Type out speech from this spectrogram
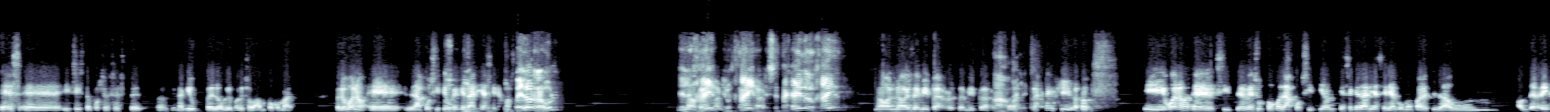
es, eh, insisto, pues es este, bueno, tiene aquí un pelo que por eso va un poco mal. Pero bueno, eh, la posición que quedaría sería ¿Un más pelo, Raúl? El No, Jair, no, el Jair. ¿se te ha caído el Jair? No, no, es de mi perro, es de mi perro. Ah, vale. Tranquilo. Y bueno, eh, si te ves un poco la posición que se quedaría sería como parecido a un, a un de rig,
